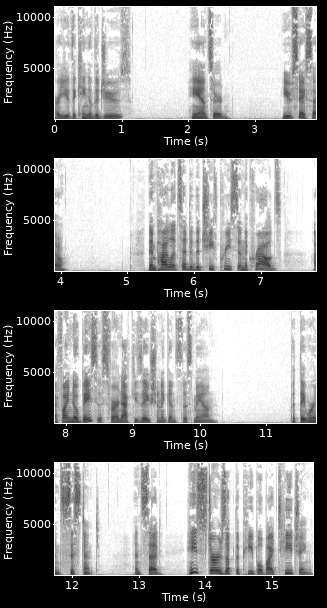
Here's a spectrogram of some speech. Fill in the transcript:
Are you the king of the Jews? He answered, you say so. Then Pilate said to the chief priests and the crowds, I find no basis for an accusation against this man. But they were insistent and said, He stirs up the people by teaching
